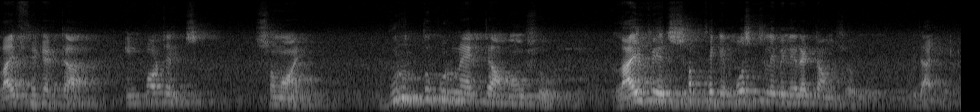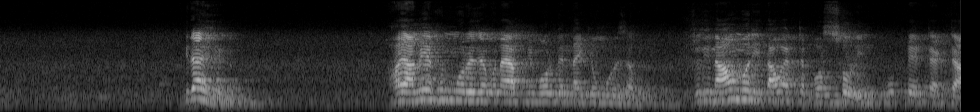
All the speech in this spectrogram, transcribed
লাইফ থেকে একটা ইম্পর্টেন্ট সময়। গুরুত্বপূর্ণ একটা অংশ, লাইফের সব থেকে মোস্ট লেভেলের একটা অংশ বিদায় হয়ে গেল। বিদায় হয়ে গেল। হয় আমি এখন মরে যাব না, আপনি মরবেন নাই কেউ মরে যাবেন যদি নাও মরি, তাও একটা বছর ইম্পর্টেন্ট একটা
